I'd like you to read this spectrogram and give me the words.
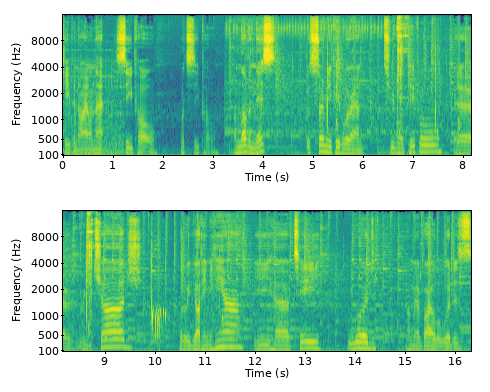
keep an eye on that. Sea pole. What's sea pole? I'm loving this. Got so many people around. Two more people. Better recharge. What do we got in here? We have tea, wood, I'm going to buy all the wood as,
